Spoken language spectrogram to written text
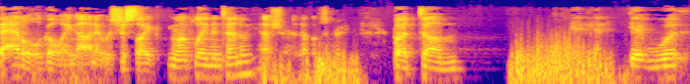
battle going on. It was just like, you want to play Nintendo? Yeah, sure, that looks great. But um, it, it would.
